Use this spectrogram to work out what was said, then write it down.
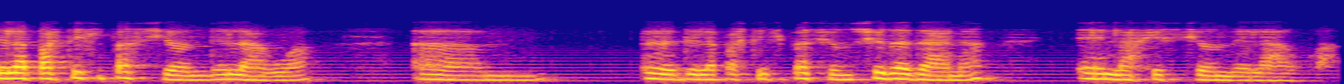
de la participación del agua, eh, de la participación ciudadana en la gestión del agua.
